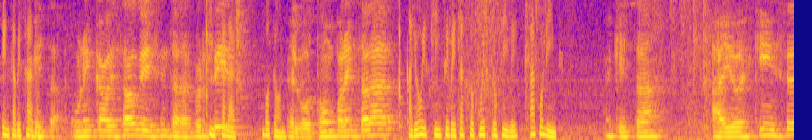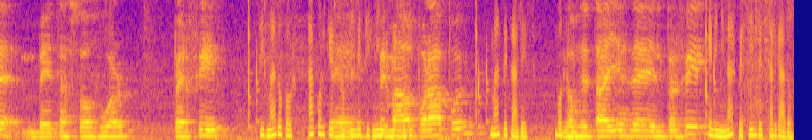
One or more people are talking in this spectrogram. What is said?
Encabezado. Aquí está, un encabezado que dice instalar perfil, Instalar. Botón. el botón para instalar, iOS 15 beta software profile. Apple Link. aquí está iOS 15, beta software perfil, Firmado por Apple Care eh, Profile firmado por Apple, Más detalles. los Botón. detalles del perfil Eliminar perfil descargado.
